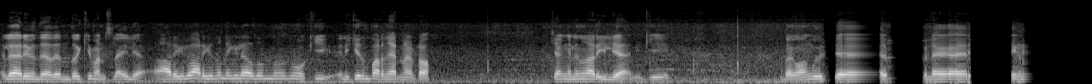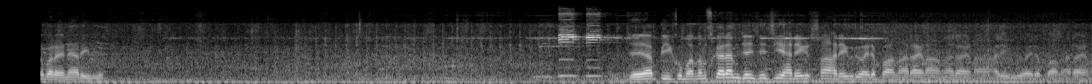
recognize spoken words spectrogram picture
അല്ല അരവിന്ദ് അതെന്തൊക്കെ മനസ്സിലായില്ല. ആരെങ്കിലും അറിയുന്നുണ്ടെങ്കിൽ അതൊന്ന് നോക്കി എനിക്കിതും പറഞ്ഞു തരണം കേട്ടോ. എനിക്ക് അങ്ങനെയൊന്നും അറിയില്ല. എനിക്ക് ഭഗവാൻ ഗുരുദേവന്റെ കാര്യങ്ങൾ പറയാനേ അറിയുള്ളൂ. ജയ പി കുമാർ. നമസ്കാരം. ജയ് ചേച്ചി ഹരേ കൃഷ്ണ. ഹരേ ഗുരുവായൂരപ്പ. നാരായണ. നാരായണ. ഹരേ ഗുരുവായൂരപ്പ. നാരായണ.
